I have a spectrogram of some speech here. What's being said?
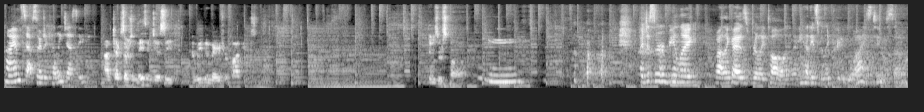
Hi, I'm Staff Sergeant Kelly Jesse. I'm Tech Sergeant Nathan Jesse, and we've been married for five years. It was her smile. Mm. I just remember being like, wow, that guy is really tall, and then he had these really pretty blue eyes too, so.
